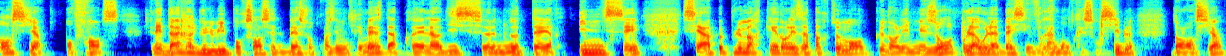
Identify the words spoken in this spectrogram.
ancien en France. Est d'1,8% cette baisse au troisième trimestre, d'après l'indice notaire INSEE. C'est un peu plus marqué dans les appartements que dans les maisons. Là où la baisse est vraiment très sensible, dans l'ancien,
